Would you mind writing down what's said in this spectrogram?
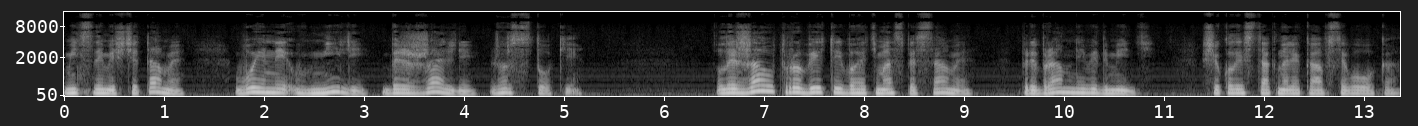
міцними щитами воїни вмілі, безжальні, жорстокі. Лежав пробитий багатьма списами прибрамний ведмідь, що колись так налякав Сивока.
